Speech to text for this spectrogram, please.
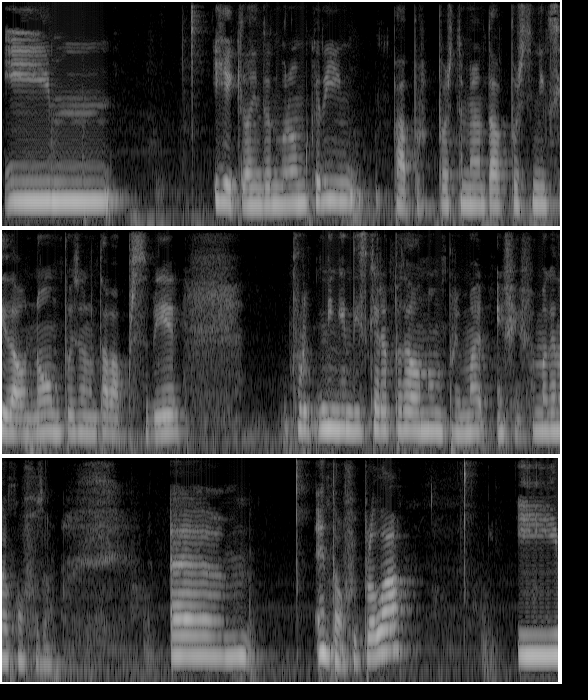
e, e aquilo ainda demorou um bocadinho, pá, porque depois também não estava, depois tinha que se dar o nome, depois eu não estava a perceber, porque ninguém disse que era para dar o nome primeiro, enfim, foi uma grande confusão. Um, então fui para lá e,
